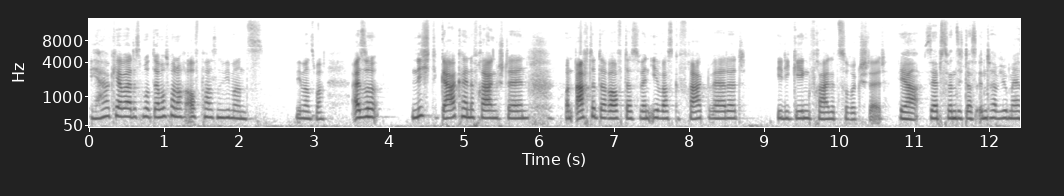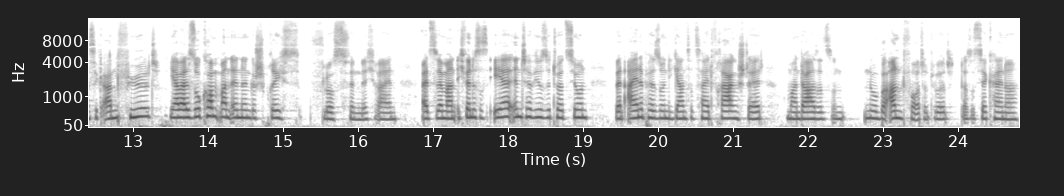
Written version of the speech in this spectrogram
ja, okay, aber das, da muss man auch aufpassen, wie man es wie man's macht. Also nicht gar keine Fragen stellen und achtet darauf, dass wenn ihr was gefragt werdet, ihr die Gegenfrage zurückstellt. ja, selbst wenn sich das interviewmäßig anfühlt. Ja, weil so kommt man in den Gesprächsfluss, finde ich, rein. Als wenn man, ich finde, es ist eher Interviewsituation, wenn eine Person die ganze Zeit Fragen stellt und man da sitzt und nur beantwortet wird. Das ist ja keine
